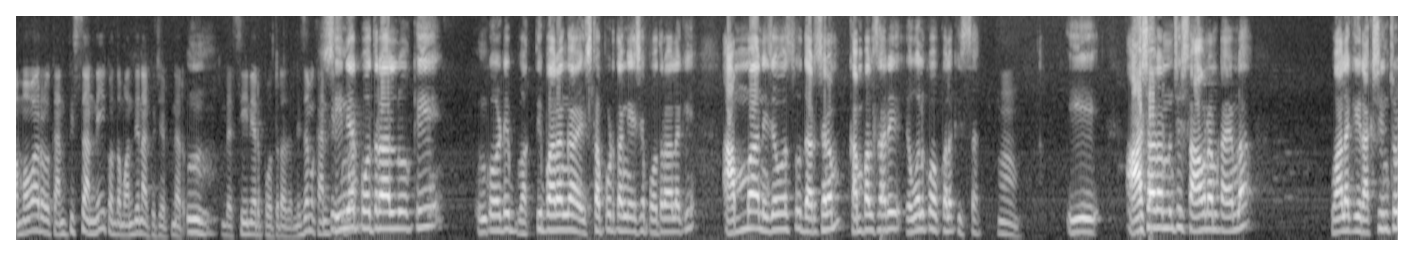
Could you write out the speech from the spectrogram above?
అమ్మవారు కనిపిస్తాన్ని కొంతమంది నాకు చెప్పినారు. అంటే సీనియర్ పోతురాజు. నిజం సీనియర్ పోతరాళ్ళకి ఇంకోటి భక్తిపరంగా ఇష్టపూర్తంగా వేసే పోతరాలకి ఆ అమ్మ నిజవస్తు దర్శనం కంపల్సరీ ఎవరికో ఒక్కరికి ఇస్తారు. ఈ ఆషాఢం నుంచి శ్రావణం టైంలో వాళ్ళకి రక్షించు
